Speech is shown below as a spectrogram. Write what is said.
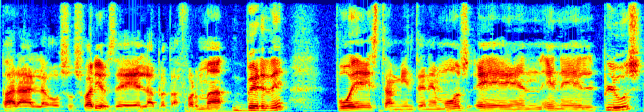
para los usuarios de la plataforma verde, pues también tenemos en, en, el Plus,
